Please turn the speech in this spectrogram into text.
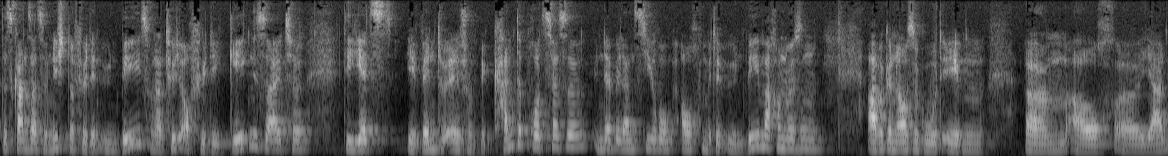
das Ganze also nicht nur für den ÜNB, sondern natürlich auch für die Gegenseite, die jetzt eventuell schon bekannte Prozesse in der Bilanzierung auch mit dem ÜNB machen müssen, aber genauso gut eben ähm, auch äh, ja,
